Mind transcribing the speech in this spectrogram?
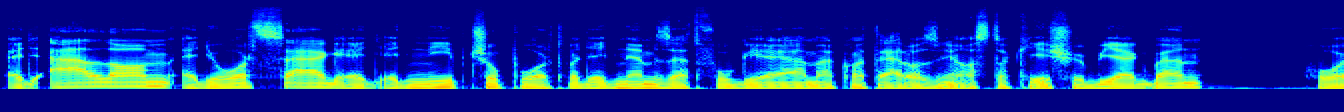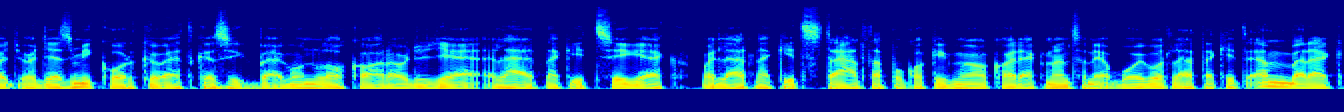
Egy állam, egy ország, egy, egy népcsoport vagy egy nemzet fogja el meghatározni azt a későbbiekben, hogy, hogy ez mikor következik be. Gondolok arra, hogy ugye lehetnek itt cégek, vagy lehetnek itt startupok, akik meg akarják menteni a bolygót, lehetnek itt emberek,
